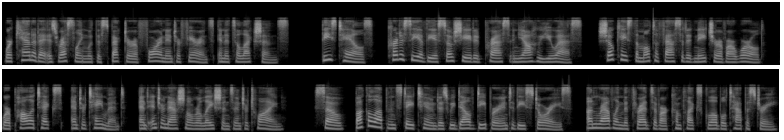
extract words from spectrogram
where Canada is wrestling with the specter of foreign interference in its elections. These tales, courtesy of the Associated Press and Yahoo US, showcase the multifaceted nature of our world, where politics, entertainment, and international relations intertwine. So, buckle up and stay tuned as we delve deeper into these stories, unraveling the threads of our complex global tapestry.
